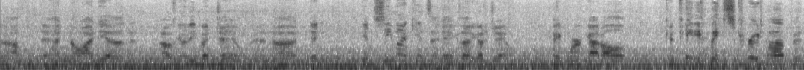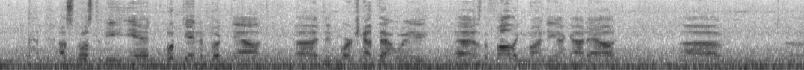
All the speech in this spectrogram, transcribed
uh, I had no idea that I was going to be put in jail. And I didn't get to see my kids that day because I had to go to jail. Paperwork got all conveniently screwed up and I was supposed to be in, booked in and booked out. Uh, it didn't work out that way. Uh, it was the following Monday I got out. Um, uh,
